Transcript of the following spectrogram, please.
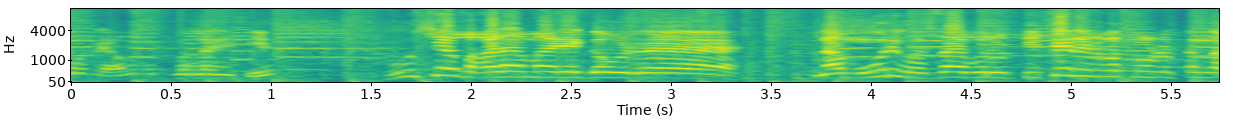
ಗೌಡ್ರ ಯಾವ್ದು ಬರ್ಲಾಗೈತಿ? ಭೂಷ ಬಹಳ ಮಾಡಿ ಗೌಡ್ರ. ನಮ್ಮ ಊರಿಗೆ ಹೊಸದಾಗ ಬರು ಟೀಚರ್ ಇರ್ಬೇಕು ನೋಡ್ರಿ ತನ್ನ.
